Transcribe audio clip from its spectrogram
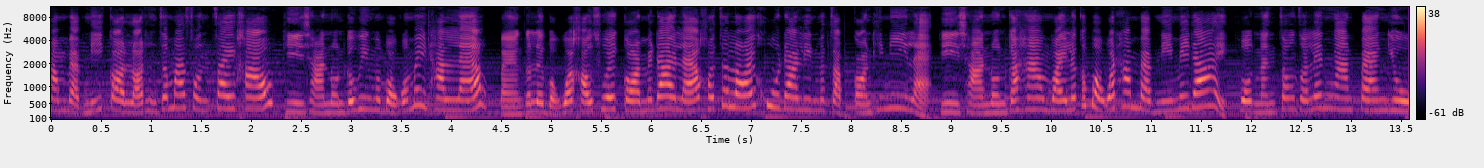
ทำแบบนี้ก่อนเหรอถึงจะมาสนใจเขาพี่ชานนท์ก็วิ่งมาบอกว่าไม่ทันแล้ว แปงก็เลยบอกว่าเขาช่วยกรไม่ได้แล้ว เขาจะร้อให้ครูดารินมาจับกรที่นี่แหละพี่ชานนท์ก็ห้ามไว้แล้วก็บอกว่าทำแบบนี้ไม่ได้ พวกนั้นจ้องจะเล่นงานแปงอยู่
